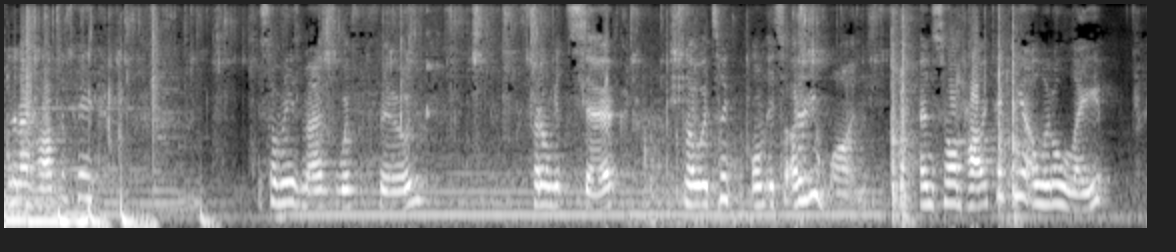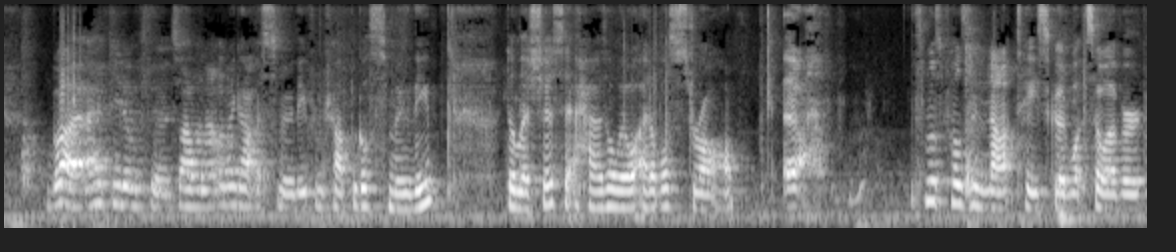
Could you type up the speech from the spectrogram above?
And then I have to take some of these meds with food so I don't get sick. So it's like, it's already one. And so I'm probably taking it a little late, but I have to eat it with food. So I went out and I got a smoothie from Tropical Smoothie delicious. It has a little edible straw. Ugh. Pills do not taste good whatsoever.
